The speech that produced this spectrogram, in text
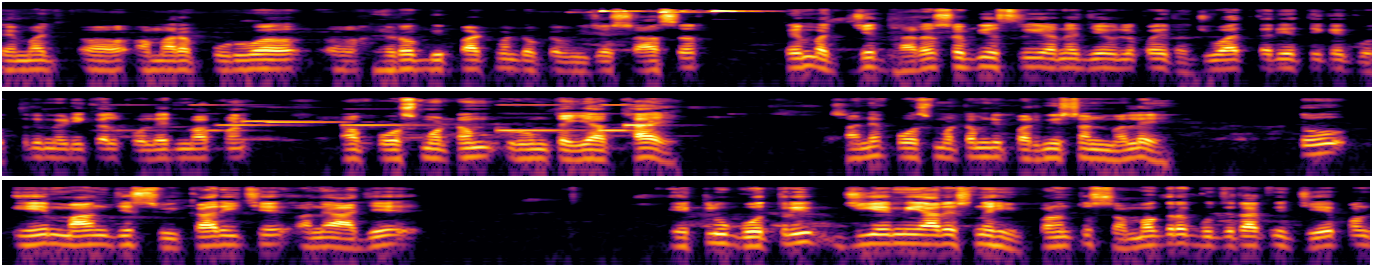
તેમજ અમારા પૂર્વ head of department doctor Vijay Shah તેમજ જે ધારાસભ્ય શ્રી અને જે લોકોએ રજૂઆત કરી હતી કે ગોત્રી મેડિકલ કોલેજમાં પણ પોસ્ટમોર્ટમ રૂમ તૈયાર થાય અને પોસ્ટમોર્ટમની પરમિશન મળે, તો એ માંગ જે સ્વીકારી છે અને આજે એકલું ગોત્રી જીએમઈઆરએસ નહીં, પરંતુ સમગ્ર ગુજરાતની જે પણ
